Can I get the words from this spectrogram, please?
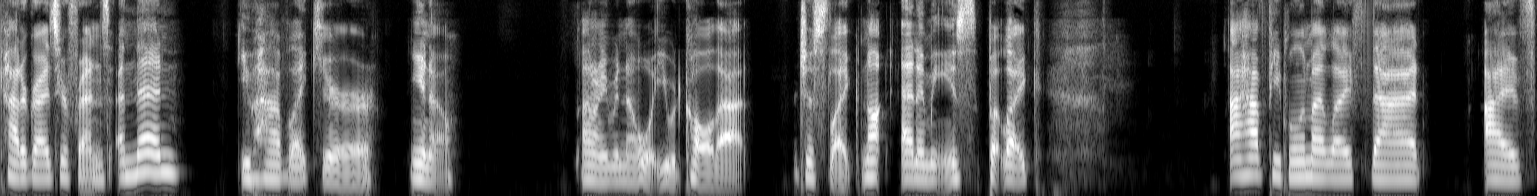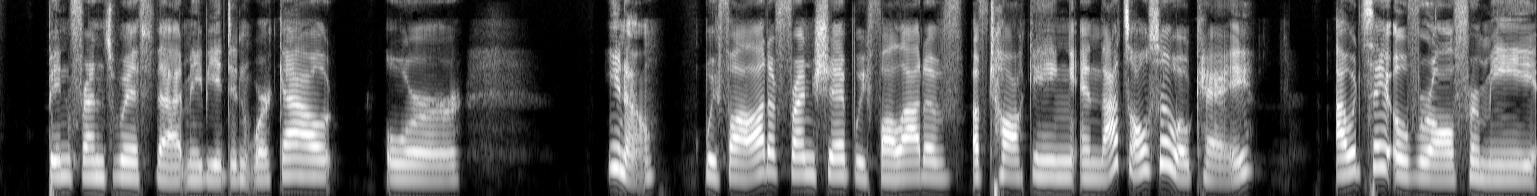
categorize your friends and then you have like your, you know, I don't even know what you would call that. Just like not enemies, but like I have people in my life that I've been friends with that maybe it didn't work out or you know, we fall out of friendship, we fall out of of talking and that's also okay. I would say overall for me,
